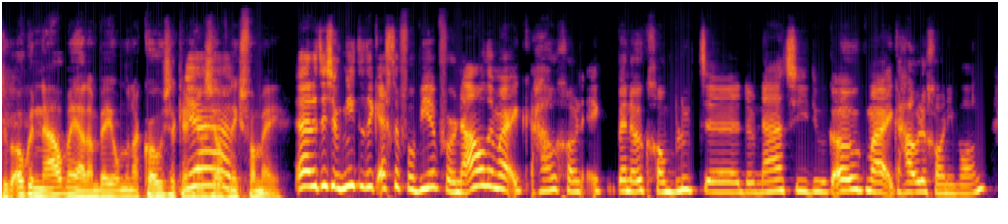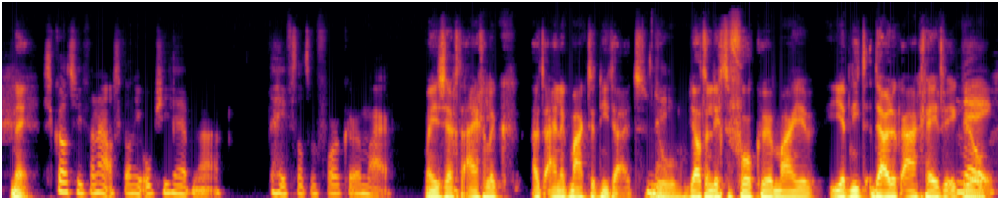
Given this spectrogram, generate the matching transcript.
natuurlijk ook een naald, maar ja, dan ben je onder narcose, daar krijg je Ja. er zelf niks van mee. Ja, het is ook niet dat ik echt een fobie heb voor naalden, maar ik hou gewoon, ik ben ook gewoon bloeddonatie, doe ik ook, maar ik hou er gewoon niet van. Nee. Dus ik had zoiets van, nou, als ik dan die opties heb, nou, heeft dat een voorkeur, maar Maar je zegt eigenlijk, uiteindelijk maakt het niet uit. Ik Nee. bedoel, je had een lichte voorkeur, maar je, je hebt niet duidelijk aangegeven, ik nee, wil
